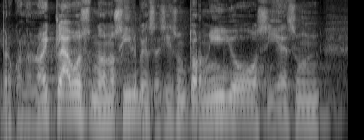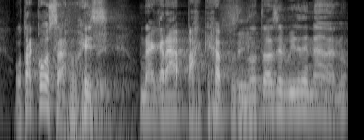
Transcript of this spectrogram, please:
pero cuando no hay clavos no nos sirve, o sea, si es un tornillo o si es un... Otra cosa, pues, una grapa acá, pues no te va a servir de nada, ¿no?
